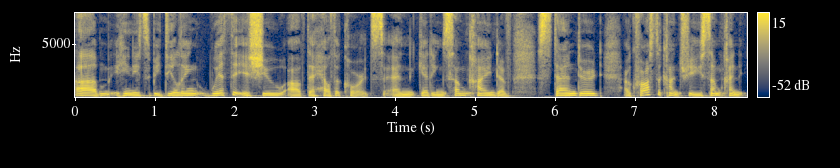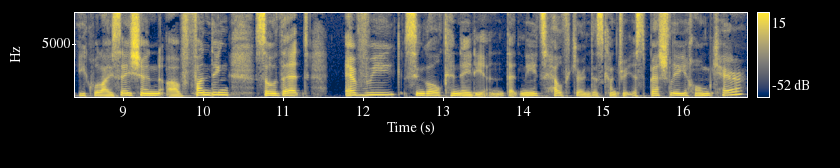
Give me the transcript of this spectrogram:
um, he needs to be dealing with the issue of the health accords and getting some kind of standard across the country, some kind of equalization of funding so that every single Canadian that needs health care in this country, especially home care,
